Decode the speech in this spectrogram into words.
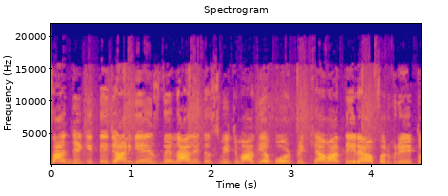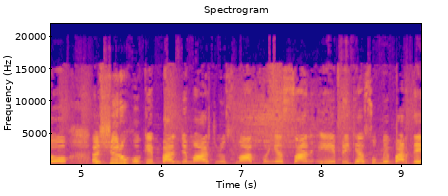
ਸਾਂਝੇ ਕੀਤੇ ਜਾਣਗੇ। ਇਸ ਦੇ ਨਾਲ ਹੀ 10ਵੀਂ ਜਮਾਤ ਦੀਆਂ ਬੋਰਡ ਪ੍ਰੀਖਿਆਵਾਂ 13 ਫਰਵਰੀ ਤੋਂ ਸ਼ੁਰੂ ਹੋ ਕੇ 5 ਮਾਰਚ ਨੂੰ ਸਮਾਪਤ ਹੋਈਆਂ ਸਨ। ਇਹ ਪ੍ਰੀਖਿਆ ਸੂਬੇ ਭਰ ਦੇ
